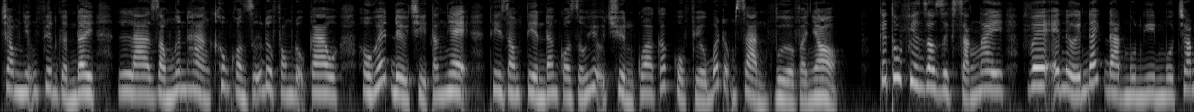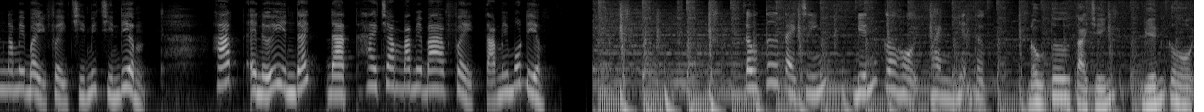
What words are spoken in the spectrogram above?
trong những phiên gần đây là dòng ngân hàng không còn giữ được phong độ cao, hầu hết đều chỉ tăng nhẹ, thì dòng tiền đang có dấu hiệu chuyển qua các cổ phiếu bất động sản vừa và nhỏ. Kết thúc phiên giao dịch sáng nay, VN Index đạt 1.157,99 điểm. HN Index đạt 233,81 điểm. Đầu tư tài chính biến cơ hội thành hiện thực. Đầu tư tài chính biến cơ hội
